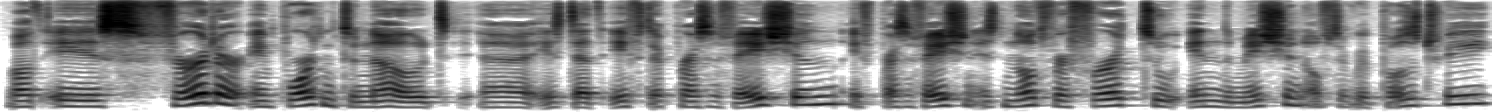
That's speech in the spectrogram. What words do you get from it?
What is further important to note uh, is that if the preservation, if preservation is not referred to in the mission of the repository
